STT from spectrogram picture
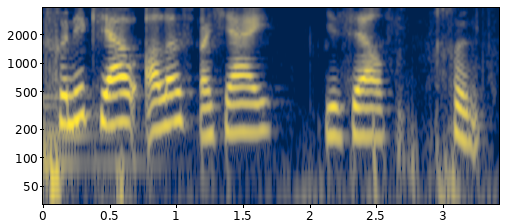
gun ik jou alles wat jij jezelf gunt.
